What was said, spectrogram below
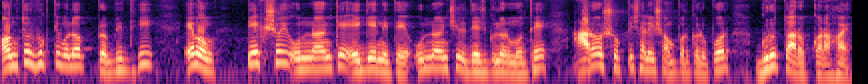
অন্তর্ভুক্তিমূলক প্রবৃদ্ধি এবং টেকসই উন্নয়নকে এগিয়ে নিতে উন্নয়নশীল দেশগুলোর মধ্যে আরও শক্তিশালী সম্পর্কের উপর গুরুত্ব আরোপ করা হয়।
